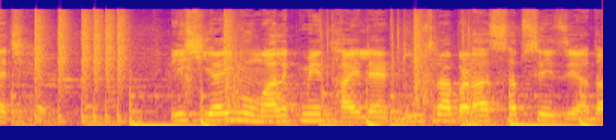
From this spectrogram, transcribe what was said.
एच है। एशियाई ममालिक में थाईलैंड दूसरा बड़ा, सबसे ज़्यादा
